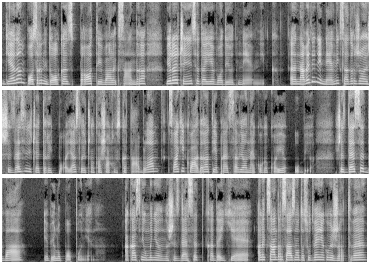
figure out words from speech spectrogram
Jedan posredni dokaz protiv Aleksandra bila je činjenica da je vodio dnevnik. E, navedeni dnevnik sadržao je 64 polja, slično kao šahovska tabla. Svaki kvadrat je predstavljao nekoga koji je ubio. 62 je bilo popunjeno a kasnije umanjeno na 60 kada je Aleksandar saznao da su dve njegove žrtve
